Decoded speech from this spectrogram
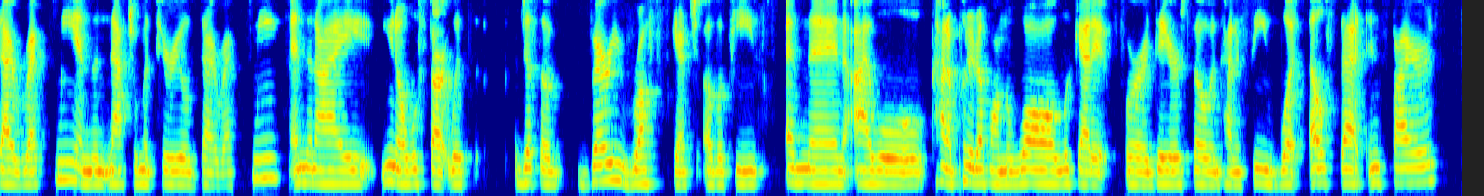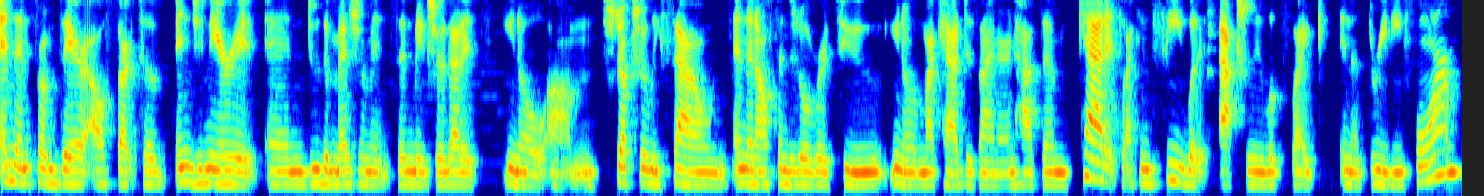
direct me and the natural materials direct me. And then I, you know, will start with just a very rough sketch of a piece. And then I will kind of put it up on the wall, look at it for a day or so, and kind of see what else that inspires. And then from there, I'll start to engineer it and do the measurements and make sure that it's, you know, um, structurally sound. And then I'll send it over to, you know, my CAD designer and have them CAD it so I can see what it actually looks like in a 3D form.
